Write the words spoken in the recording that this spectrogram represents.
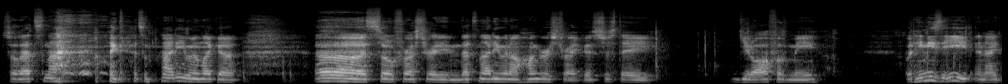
So that's not like that's not even like a uh it's so frustrating. That's not even a hunger strike. It's just a get off of me. But he needs to eat and I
